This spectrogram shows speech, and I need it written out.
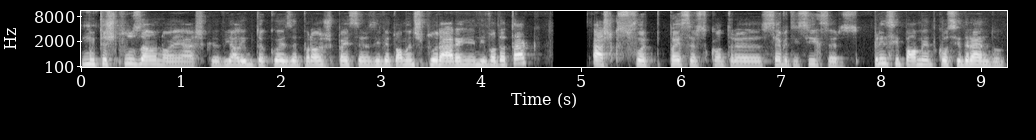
muita explosão, não é? Acho que havia ali muita coisa para os Pacers eventualmente explorarem a nível de ataque. Acho que se for Pacers contra 76ers, principalmente considerando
